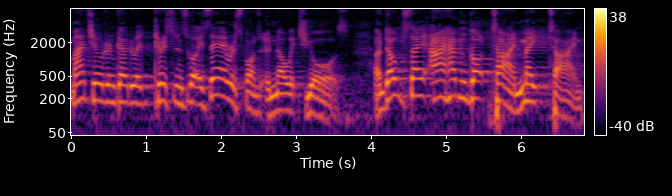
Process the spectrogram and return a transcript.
my children go to a Christian school. It's their responsibility. No, it's yours. And don't say, I haven't got time. Make time.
